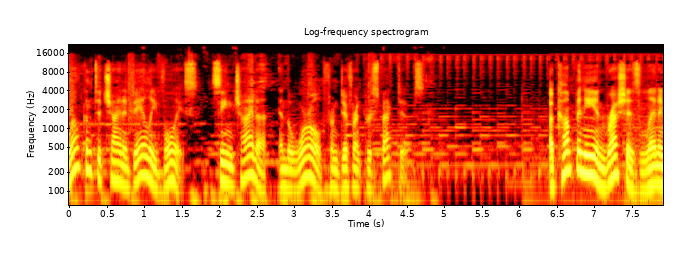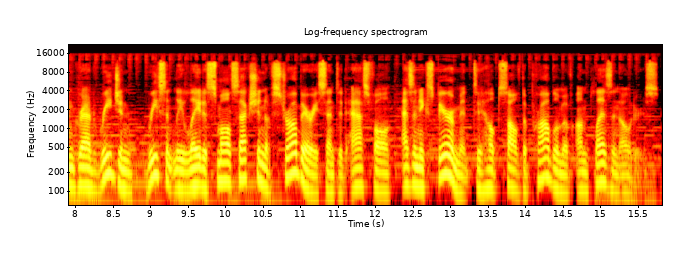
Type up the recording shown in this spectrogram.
Welcome to China Daily Voice, seeing China and the world from different perspectives. A company in Russia's Leningrad region recently laid a small section of strawberry-scented asphalt as an experiment to help solve the problem of unpleasant odors.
